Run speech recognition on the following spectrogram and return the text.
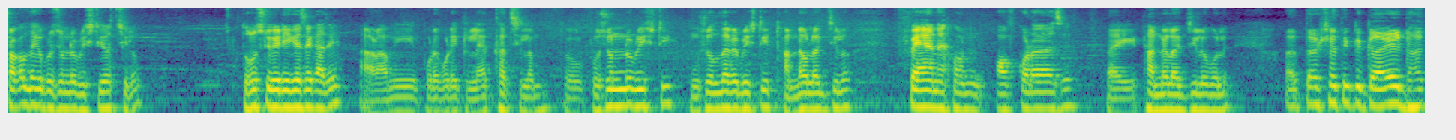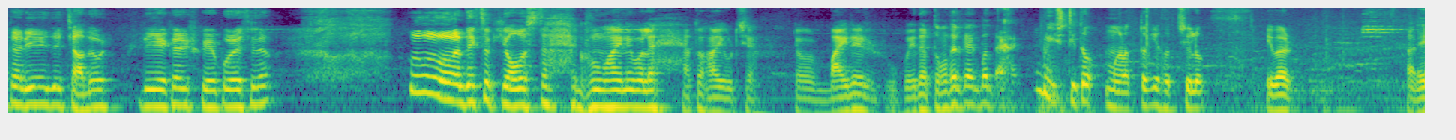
সকাল থেকে প্রচণ্ড বৃষ্টি হচ্ছিল। তনুশ্রী বেরিয়ে গেছে কাজে, আর আমি পড়ে পড়ে একটু ল্যাদ খাচ্ছিলাম। তো প্রচণ্ড বৃষ্টি, মুষলধারে বৃষ্টি, ঠান্ডাও লাগছিল। ফ্যান এখন অফ করা আছে, তাই ঠান্ডা লাগছিল বলে। আর তার সাথে একটু গায়ে ঢাকা দিয়ে যে চাদর দিয়ে এখানে শুয়ে পড়েছিলাম দেখছ কি অবস্থা? ঘুম হয়নি বলে এত হাই উঠছে। তো বাইরের ওয়েদার তোমাদেরকে একবার দেখায় বৃষ্টি তো মারাত্মকই হচ্ছিল। এবার, আরে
